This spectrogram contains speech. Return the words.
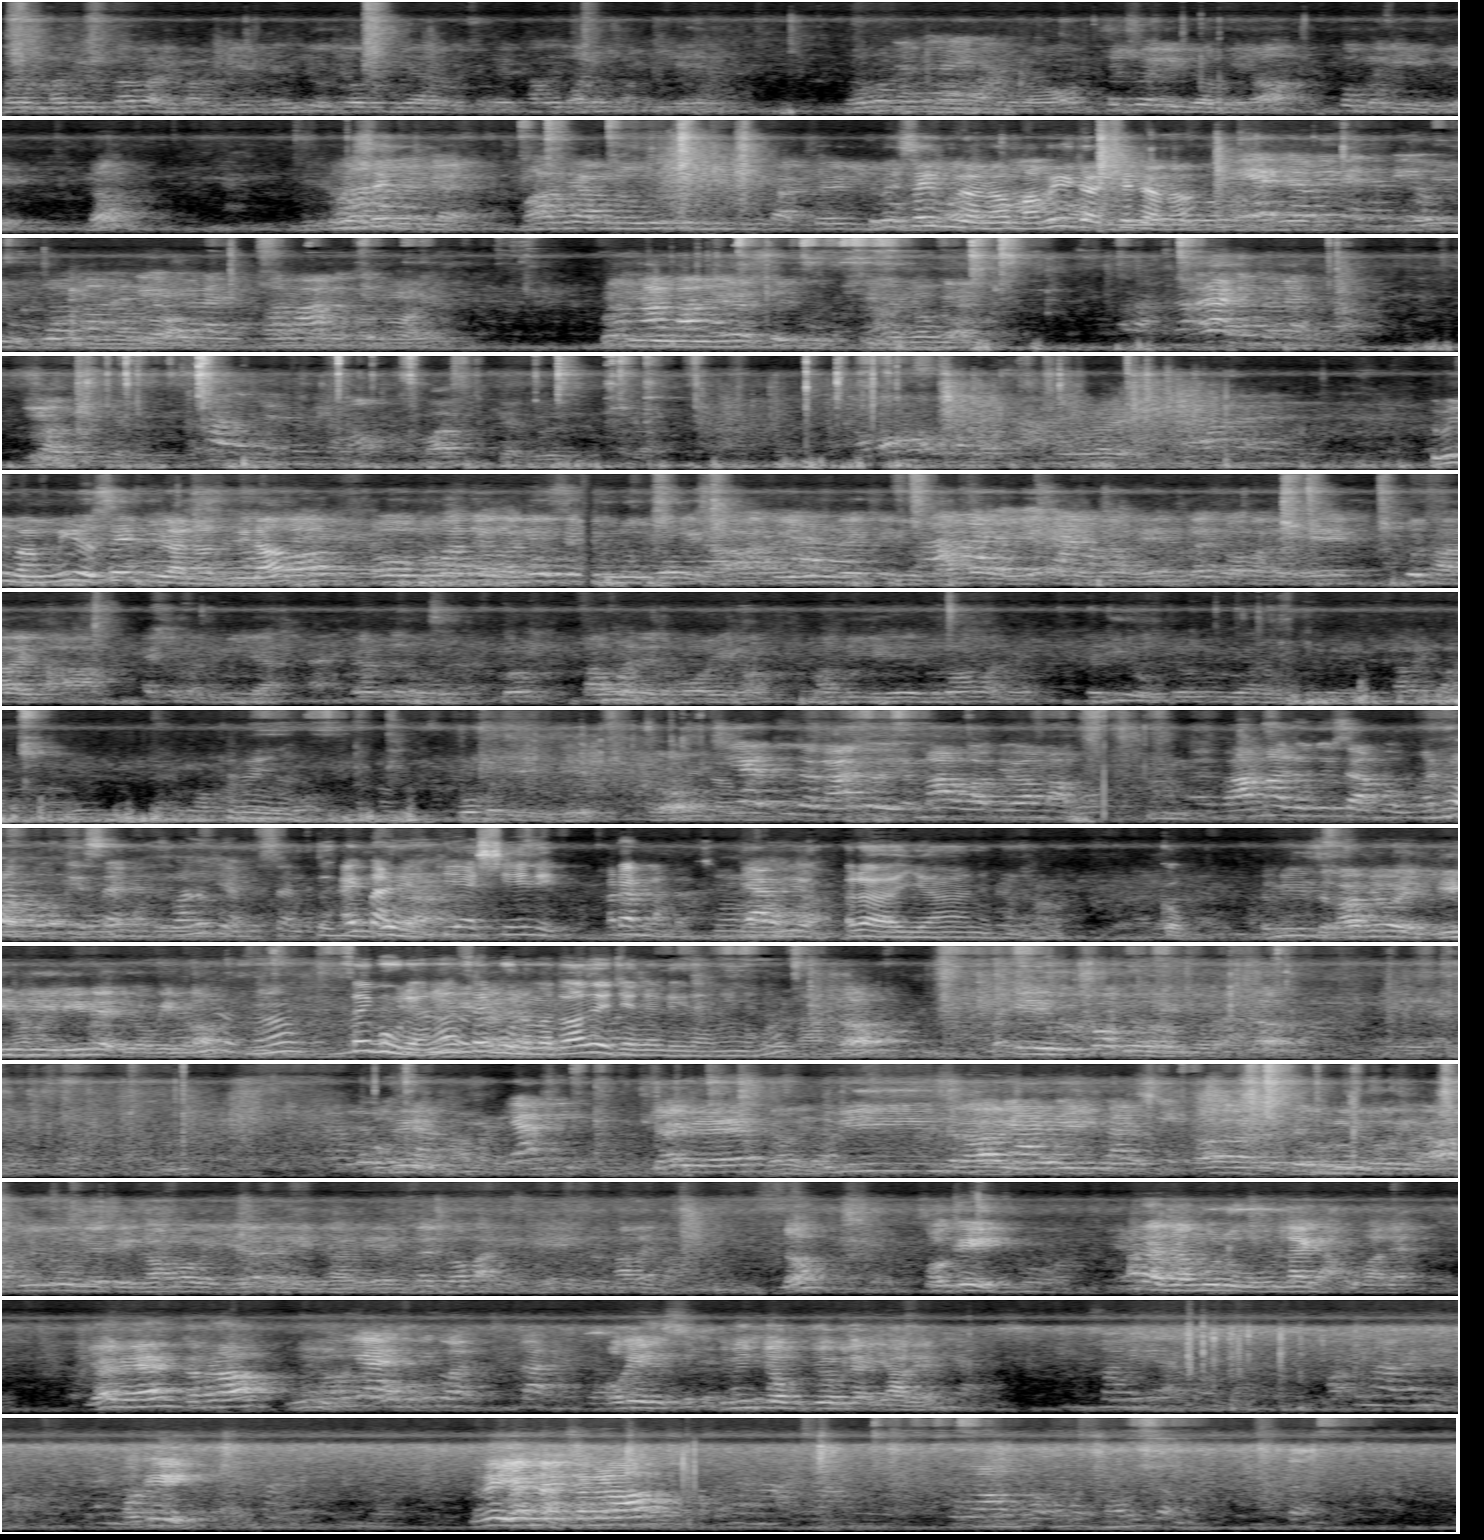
မမမီတော့ပါလိမ့်ပါဒီလက်ကြီးကိုပြောလို့မရတော့ဘူးဆိုတော့ခေါင်းတော့တော့ပြီးတယ်တော့တော့တော့တော့ဆွဆွလေးပြောပြီးတော့ပုံမကြီးလေးနော်စိတ်ကမာပြမလို့ဒီဒီကချဲဒီစိတ်ပူတာနော်မမေးကြချစ်တာနော်။ဒီပြောပေးမယ်သမီးကိုမမပြောပြလိုက်။မမလို့ဖြစ်တယ်မအေးရဲ့စိတ်ကိုရှင်းပြောခဲ့။နော်အဲ့ဒါလည်းပြောလိုက်နော်။ဆက်တော့ပြန်ပြောနော်။အော်ဟုတ်ကဲ့။ သမီးမမေးကိုစိတ်ပူတာနော်သမီးနော်ဟိုမမတဲ့ငါတို့စိတ်ဘူးလို့ပြောနေတာအေးလို့လည်းချိန်လို့ကောင်းတော့ရဲတယ်ပြောတယ်လက်တော့ပါလေတွတ်ထားလိုက်တာအဲ့ဒီမှာသမီးကပြောလို့တောင်းပန်တဲ့သဘောလေးနော်မမီလေးတော့ပါလေတတိကိုပြောလို့ရတော့ဘူးလေတောင်းလိုက်ပါတော့ပုံမကြီးနော်ရှင်းတဲ့စကားဆိုရင်အမကပြောရမှာပေါ့။ဘာမှလုပ်ကိစ္စမဟုတ်ဘူး။ငါတို့ကိစ္စနဲ့သူကလုပ်ပြန်မဆက်ဘူး။အဲ့ပါလေအပြည့်ရှင်းနေဟုတ်တယ်မလား။ရပြီအဲ့ဒါရာနေမှာကုန် သမီးစကားပြောရင်လေးလေးလေးနဲ့ပြောပြီးနော် နော်စိတ်ပူတယ်နော်စိတ်ပူလို့မသွားစေချင်တဲ့လေတန်းကြီးနဲ့နော် နော်မအေးဘူးချော့ပြောရင်ပြောတာနော် ။လုပ်ကိစ္စရပြီ ရိုက်ပဲသမီးစကားတွေပြောပြီးအာစိတ်ဘူးလို့ပြောနေတာတွေးလို့နေစိတ်ကောင်းကောင်းရဲတယ်နေကြတယ်လက်တော့ပါနေတယ်တွတ်ထားလိုက်ပါနော်โอเคအဲ့ဒါကြောင့်မို့လို့လိုက်တာဟိုပါလဲရိုက်ပဲကင်မရာ ။ဟုတ်ရတယ်သမီးကစတာပြော။ โอเคသမီးပြောပြောပြလိုက်ရတယ် ဟုတ်ပြီ။ဟောဒီမှာပဲနေတော့။ โอเคမင်းရိုက်မယ်ကင်မရာ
